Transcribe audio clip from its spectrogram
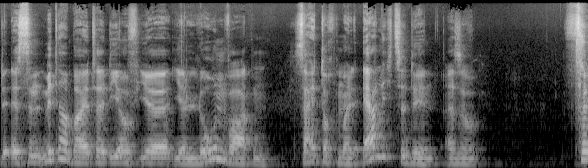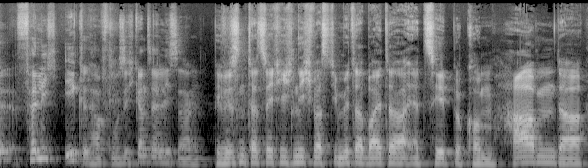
es sind Mitarbeiter, die auf ihr, ihr Lohn warten. Seid doch mal ehrlich zu denen. Also völlig ekelhaft, muss ich ganz ehrlich sagen. Wir wissen tatsächlich nicht, was die Mitarbeiter erzählt bekommen haben. Da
